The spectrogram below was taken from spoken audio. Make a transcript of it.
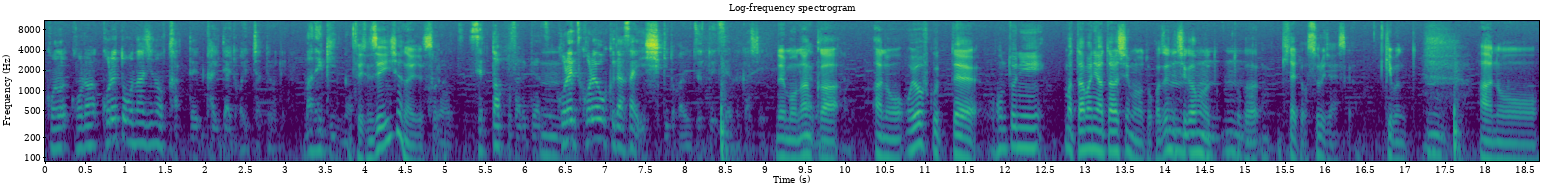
このこのこれと同じの買って買いたいとか言っちゃってるわけ。マネキンの。全然いいじゃないですか。セットアップされたやつ、うん。これこれをください一式とかずっと言ってたよ昔。でもなんかあのお洋服って本当に、まあ、たまに新しいものとか全然違うものとうんうんか着たりとかするじゃないですか。気分って。あの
